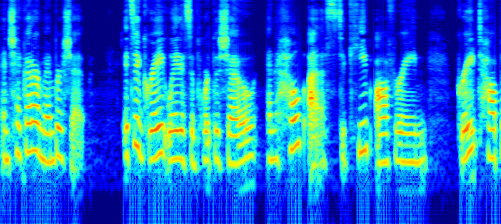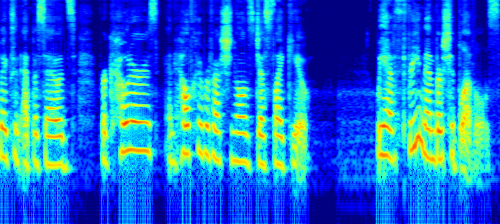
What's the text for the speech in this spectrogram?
and check out our membership. It's a great way to support the show and help us to keep offering great topics and episodes for coders and healthcare professionals just like you. We have three membership levels.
